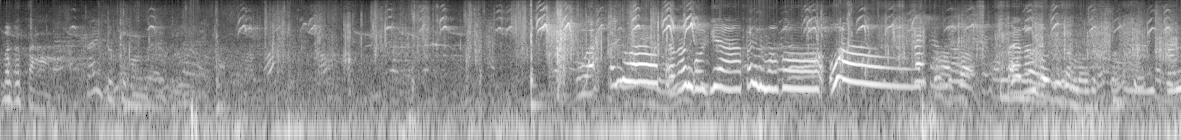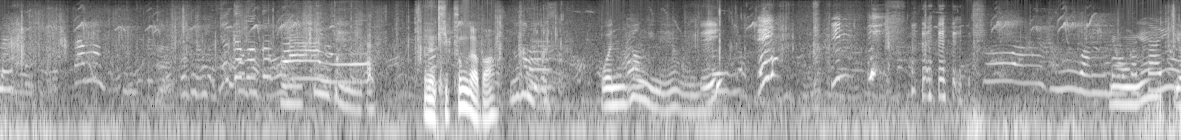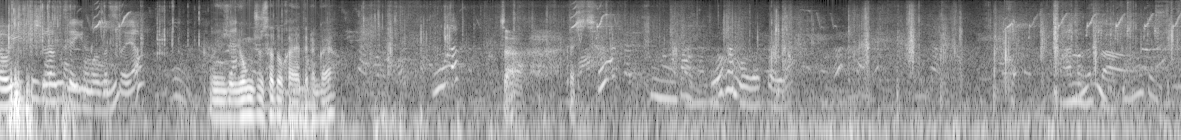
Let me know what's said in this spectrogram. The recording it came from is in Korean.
먹었다. 사이 좋게 먹어야지. 우와, 빨리 와. 빨간 고기야. 빨리 먹어. 우와. 빨간 고기가 먹었어. 여기 깊은가 봐. 누가 먹었어? 원형이네요. 에이? 용의 여의도 주황색이 먹었어요? 그럼 이제 용주사도 가야 되는 거야? 자, 가시죠. 누가 먹었어요? 다 먹었어.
